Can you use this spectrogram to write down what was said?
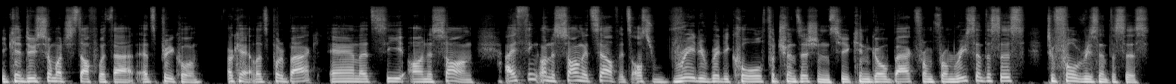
You can do so much stuff with that. It's pretty cool. Okay, let's put it back and let's see on a song. I think on the song itself, it's also really, really cool for transitions. So you can go back from from resynthesis to full resynthesis.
